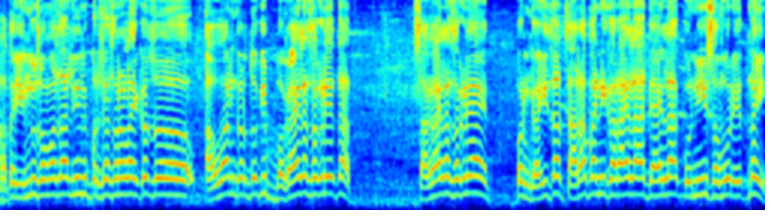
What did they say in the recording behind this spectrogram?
आता हिंदू समाजाने प्रशासनाला एकच आव्हान करतो की बघायला सगळे येतात. सांगायला सगळे आहेत पण गाईचा चारा पाणी करायला द्यायला कोणीही समोर येत नाही.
